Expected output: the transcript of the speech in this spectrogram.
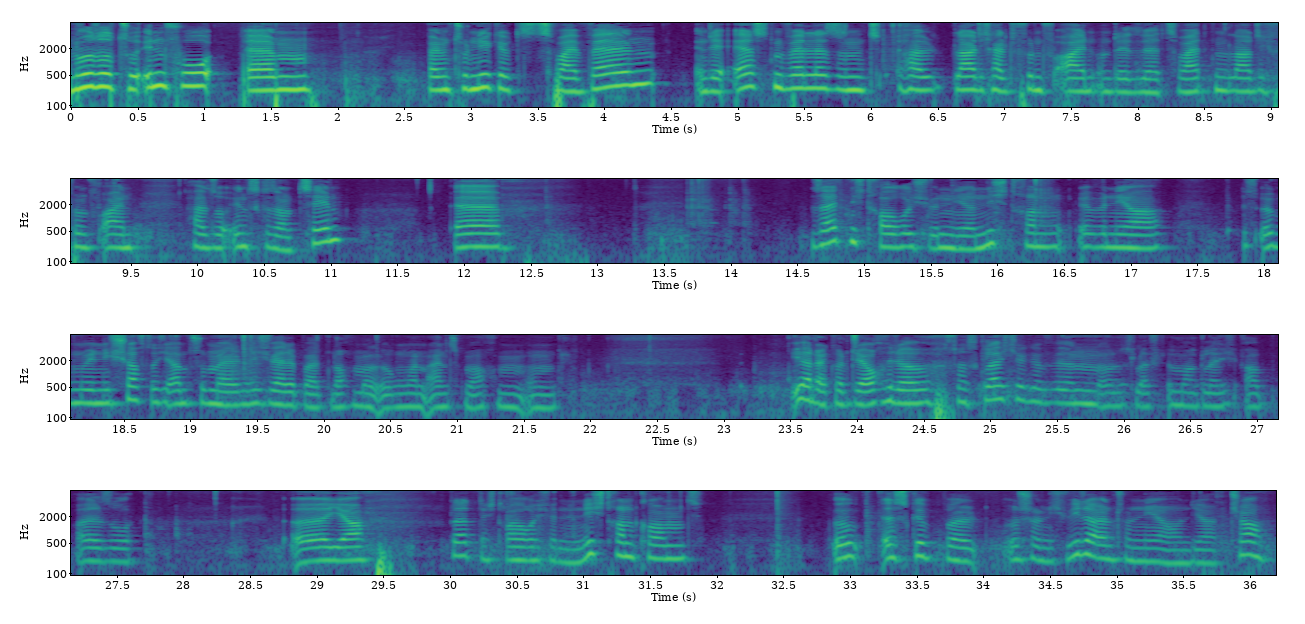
Nur so zur Info, ähm, beim Turnier gibt es zwei Wellen. In der ersten Welle sind halt, lade ich halt fünf ein und in der zweiten lade ich fünf ein. Also insgesamt zehn. Äh, seid nicht traurig, wenn ihr nicht dran, äh, wenn ihr es irgendwie nicht schafft, euch anzumelden. Ich werde bald nochmal irgendwann eins machen und ja, da könnt ihr auch wieder das gleiche gewinnen und es läuft immer gleich ab. Also, äh, ja, bleibt nicht traurig, wenn ihr nicht dran kommt. Es gibt bald wahrscheinlich wieder ein Turnier und ja, ciao.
